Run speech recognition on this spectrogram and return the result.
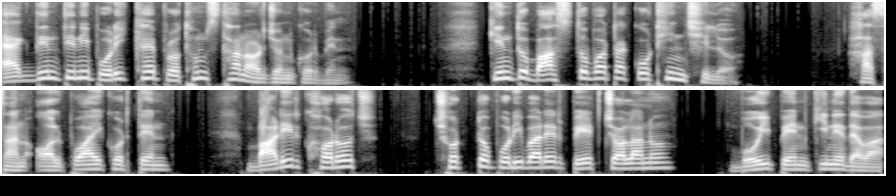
একদিন তিনি পরীক্ষায় প্রথম স্থান অর্জন করবেন। কিন্তু বাস্তবতা কঠিন ছিল। হাসান অল্প আয় করতেন, বাড়ির খরচ, ছোট্ট পরিবারের পেট চলানো, বই পেন কিনে দেওয়া,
